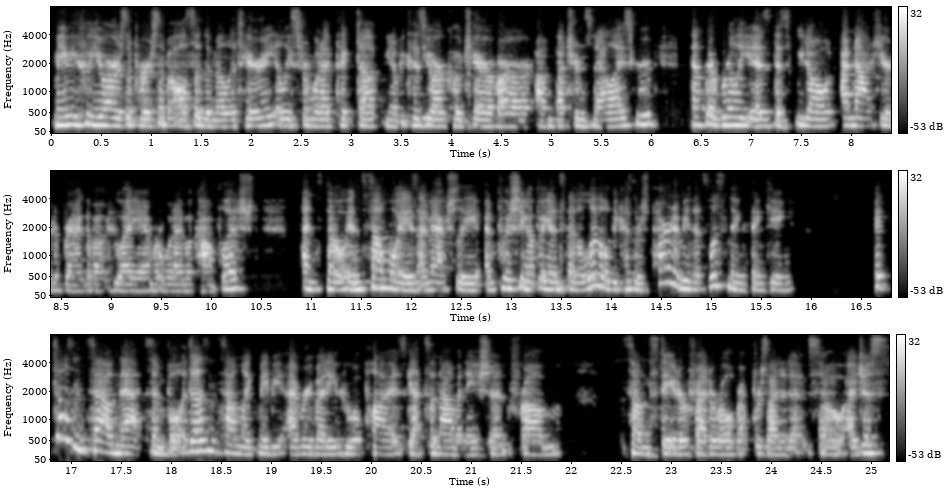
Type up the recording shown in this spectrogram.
maybe who you are as a person, but also the military, at least from what I've picked up, you know, because you are co-chair of our um, Veterans and Allies group, that there really is this, we don't, I'm not here to brag about who I am or what I've accomplished. And so in some ways, I'm actually, I'm pushing up against that a little because there's part of me that's listening thinking, it doesn't sound that simple. It doesn't sound like maybe everybody who applies gets a nomination from some state or federal representative. So I just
